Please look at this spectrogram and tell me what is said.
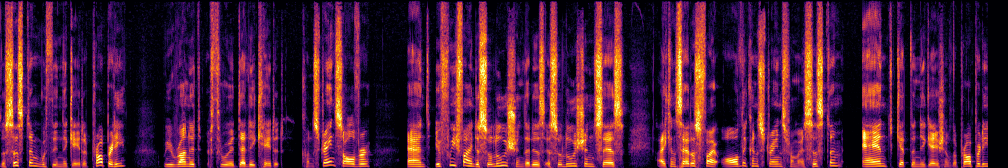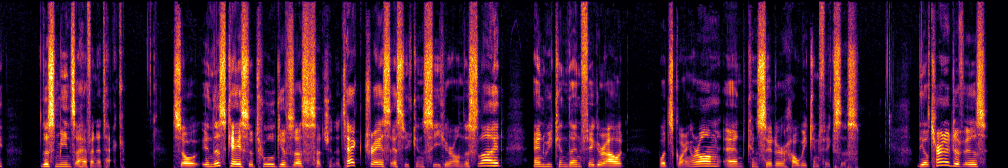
the system with the negated property, we run it through a dedicated constraint solver, and if we find a solution, that is, a solution says, I can satisfy all the constraints from my system and get the negation of the property, this means I have an attack. So in this case, the tool gives us such an attack trace, as you can see here on the slide, and we can then figure out what's going wrong and consider how we can fix this. The alternative is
